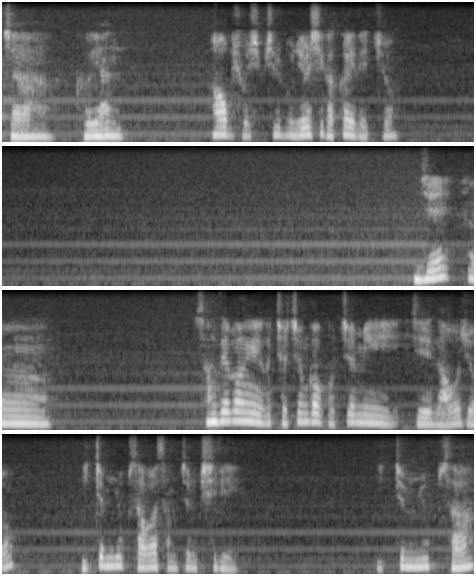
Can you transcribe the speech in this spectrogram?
자, 거의 한 9시 57분, 10시 가까이 됐죠. 이제, 어, 상대방의 그 저점과 고점이 이제 나오죠. 2.64와 3.72. 2.64.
